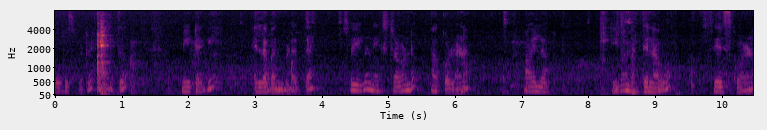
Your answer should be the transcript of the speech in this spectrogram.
ಮುಗಿಸ್ಬಿಟ್ರೆ ಆಯಿತು. ನೀಟಾಗಿ ಎಲ್ಲ ಬಂದ್ಬಿಡುತ್ತೆ. ಸೊ ಈಗ ನೆಕ್ಸ್ಟ್ ರೌಂಡ್ ಹಾಕ್ಕೊಳ್ಳೋಣ ಆಯಿಲ್ ಈಗ ಮತ್ತೆ ನಾವು ಸೇರಿಸ್ಕೊಳ್ಳೋಣ.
